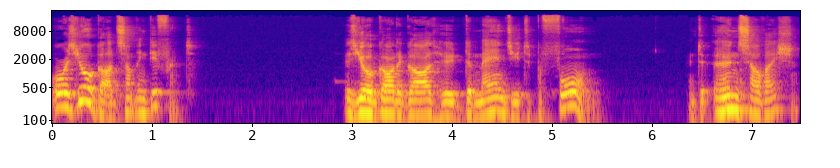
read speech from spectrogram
Or is your God something different? Is your God a God who demands you to perform and to earn salvation?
